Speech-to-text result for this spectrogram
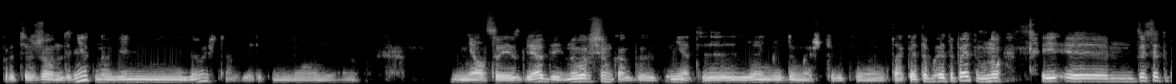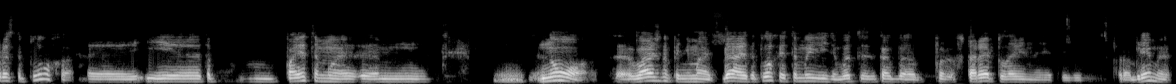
Протяжен, да нет, ну, я не, не думаю, что он верит, но он менял свои взгляды. Ну, в общем, как бы, нет, э, я не думаю, что это так. Это, это поэтому, ну, и, э, то есть это просто плохо, э, и это поэтому, э, но важно понимать, да, это плохо, это мы видим. Вот э, как бы вторая половина этой проблемы,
